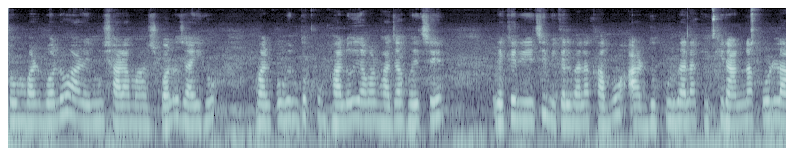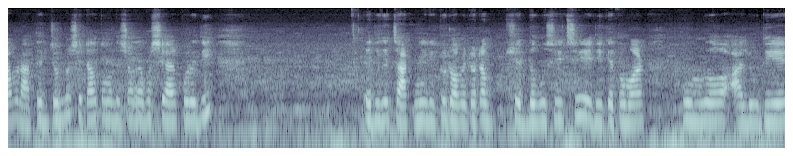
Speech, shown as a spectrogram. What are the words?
সোমবার বলো আর এমনি সারা মাস বলো, যাই হোক। মালপো কিন্তু খুব ভালোই আমার ভাজা হয়েছে। রেখে দিয়েছি, বিকেলবেলা খাব। আর দুপুরবেলা কী কী রান্না করলাম রাতের জন্য সেটাও তোমাদের সঙ্গে আবার শেয়ার করে দিই। এদিকে চাটনির একটু টমেটোটা সেদ্ধ বসিয়েছি। এদিকে তোমার কুমড়ো, আলু দিয়ে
